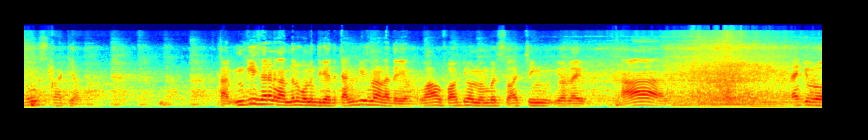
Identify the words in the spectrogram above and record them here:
ஹவுஸ் காட்டியாவா இங்கிலீஷ் வேறு எனக்கு அந்தளவுக்கு ஒன்றும் தெரியாது. டங்கிலீஷ்னா நல்லா தெரியும். வா ஃபார்ட்டி ஒன் மெம்பர்ஸ் வாட்சிங் யுவர் லைவ் ஆ thank you bro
